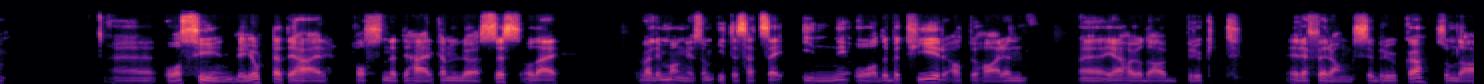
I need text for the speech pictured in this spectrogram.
eh, også synliggjort dette her, hvordan dette her kan løses. Og det er veldig mange som ikke setter seg inn i hva det betyr at du har en eh, Jeg har jo da brukt referansebruka, som da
